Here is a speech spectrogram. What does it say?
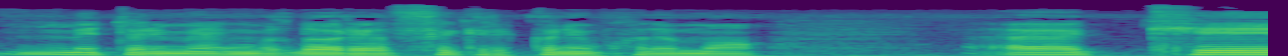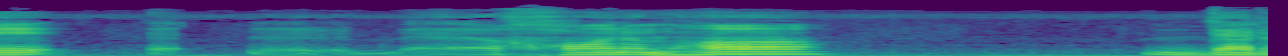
می‌تونیم یک مقدار فکر کنیم خود ما که خانم ها در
